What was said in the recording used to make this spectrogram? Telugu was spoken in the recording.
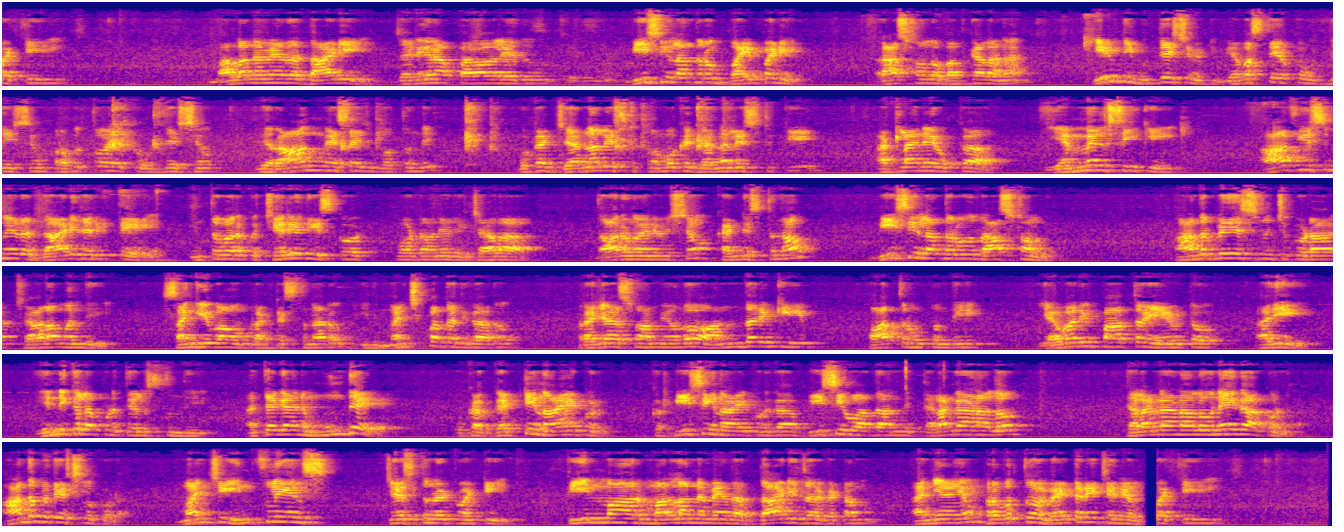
బట్టి మల్లన్న మీద దాడి జరిగినా పర్వాలేదు. బీసీలందరూ భయపడి రాష్ట్రంలో బతకాలనా? ఏంటి ఉద్దేశం? ఏంటి వ్యవస్థ యొక్క ఉద్దేశం? ప్రభుత్వం యొక్క ఉద్దేశం? ఇది రాంగ్ మెసేజ్ పోతుంది. ఒక జర్నలిస్ట్ ప్రముఖ జర్నలిస్ట్కి అట్లానే ఒక ఎమ్మెల్సీకి ఆఫీస్ మీద దాడి జరిగితే ఇంతవరకు చర్య తీసుకోకపోవడం అనేది చాలా దారుణమైన విషయం. ఖండిస్తున్నాం. బీసీలందరూ రాష్ట్రంలో ఆంధ్రప్రదేశ్ నుంచి కూడా చాలామంది సంఘీభావం ప్రకటిస్తున్నారు. ఇది మంచి పద్ధతి కాదు. ప్రజాస్వామ్యంలో అందరికీ పాత్ర ఉంటుంది. ఎవరి పాత్ర ఏమిటో అది ఎన్నికలప్పుడు తెలుస్తుంది. అంతేగాని ముందే ఒక గట్టి నాయకుడు ఒక బీసీ నాయకుడిగా బీసీ వాదాన్ని తెలంగాణలో తెలంగాణలోనే కాకుండా ఆంధ్రప్రదేశ్లో కూడా మంచి ఇన్ఫ్లుయెన్స్ చేస్తున్నటువంటి తీన్మార్ మల్లన్న మీద దాడి జరగటం అన్యాయం ప్రభుత్వం వెంటనే చర్యలు. బట్టి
